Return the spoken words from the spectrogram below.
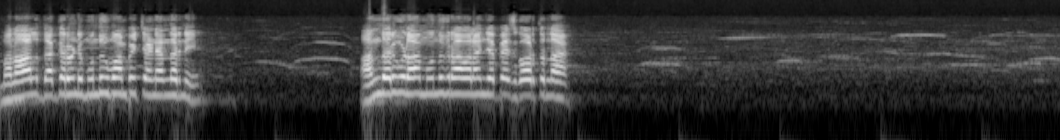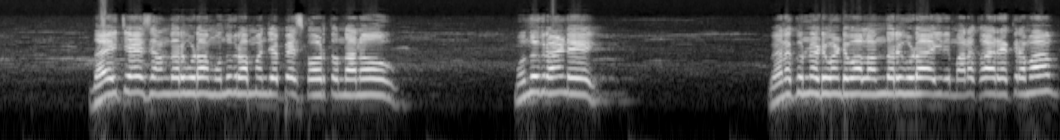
మన వాళ్ళు దగ్గరుండి ముందుకు పంపించండి అందరినీ. అందరు కూడా ముందుకు రావాలని చెప్పేసి కోరుతున్నా. దయచేసి అందరు కూడా ముందుకు రమ్మని చెప్పేసి కోరుతున్నాను. ముందుకు రండి. వెనకున్నటువంటి వాళ్ళందరూ కూడా ఇది మన కార్యక్రమం.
